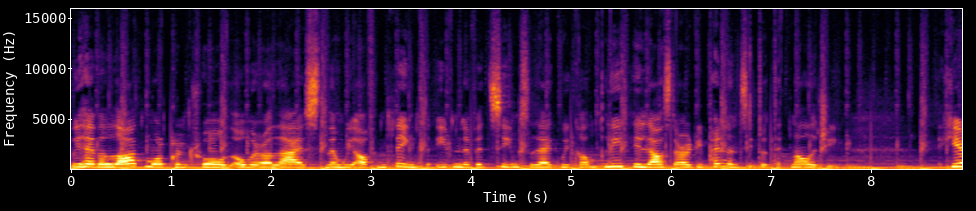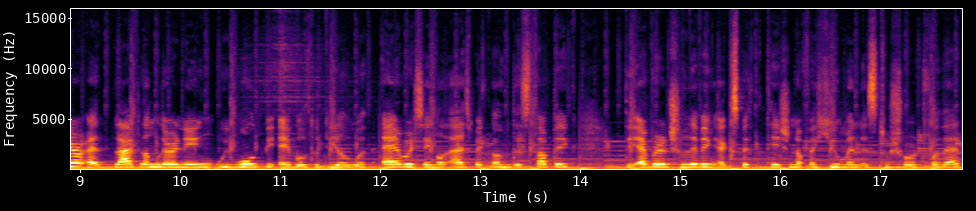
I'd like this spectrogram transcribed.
We have a lot more control over our lives than we often think, even if it seems like we completely lost our dependency to technology. Here at Lifelong Learning, we won't be able to deal with every single aspect on this topic. The average living expectation of a human is too short for that,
